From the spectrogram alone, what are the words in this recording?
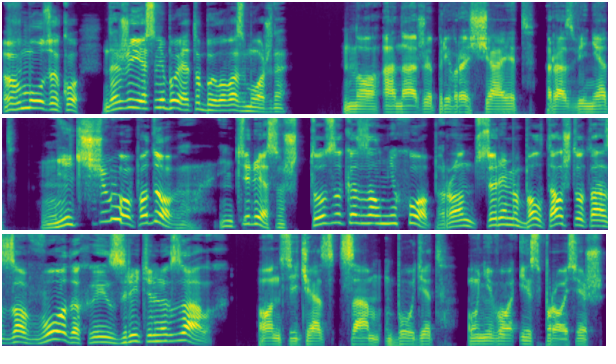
в музыку, даже если бы это было возможно». «Но она же превращает, разве нет?» «Ничего подобного. Интересно, что заказал мне Хоппер? Он все время болтал что-то о заводах и зрительных залах. Он сейчас сам будет. У него и спросишь.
